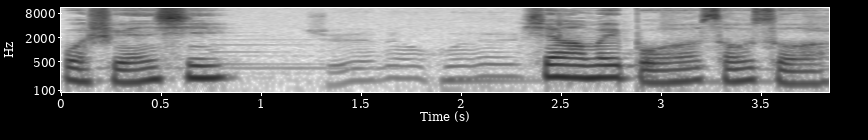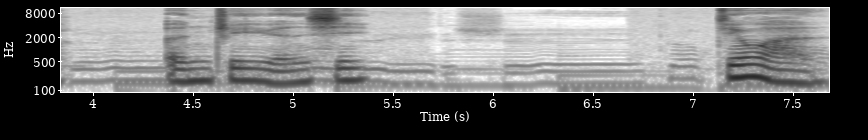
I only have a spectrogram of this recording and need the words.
我是袁熙，新浪微博搜索。NG 袁熙，今晚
